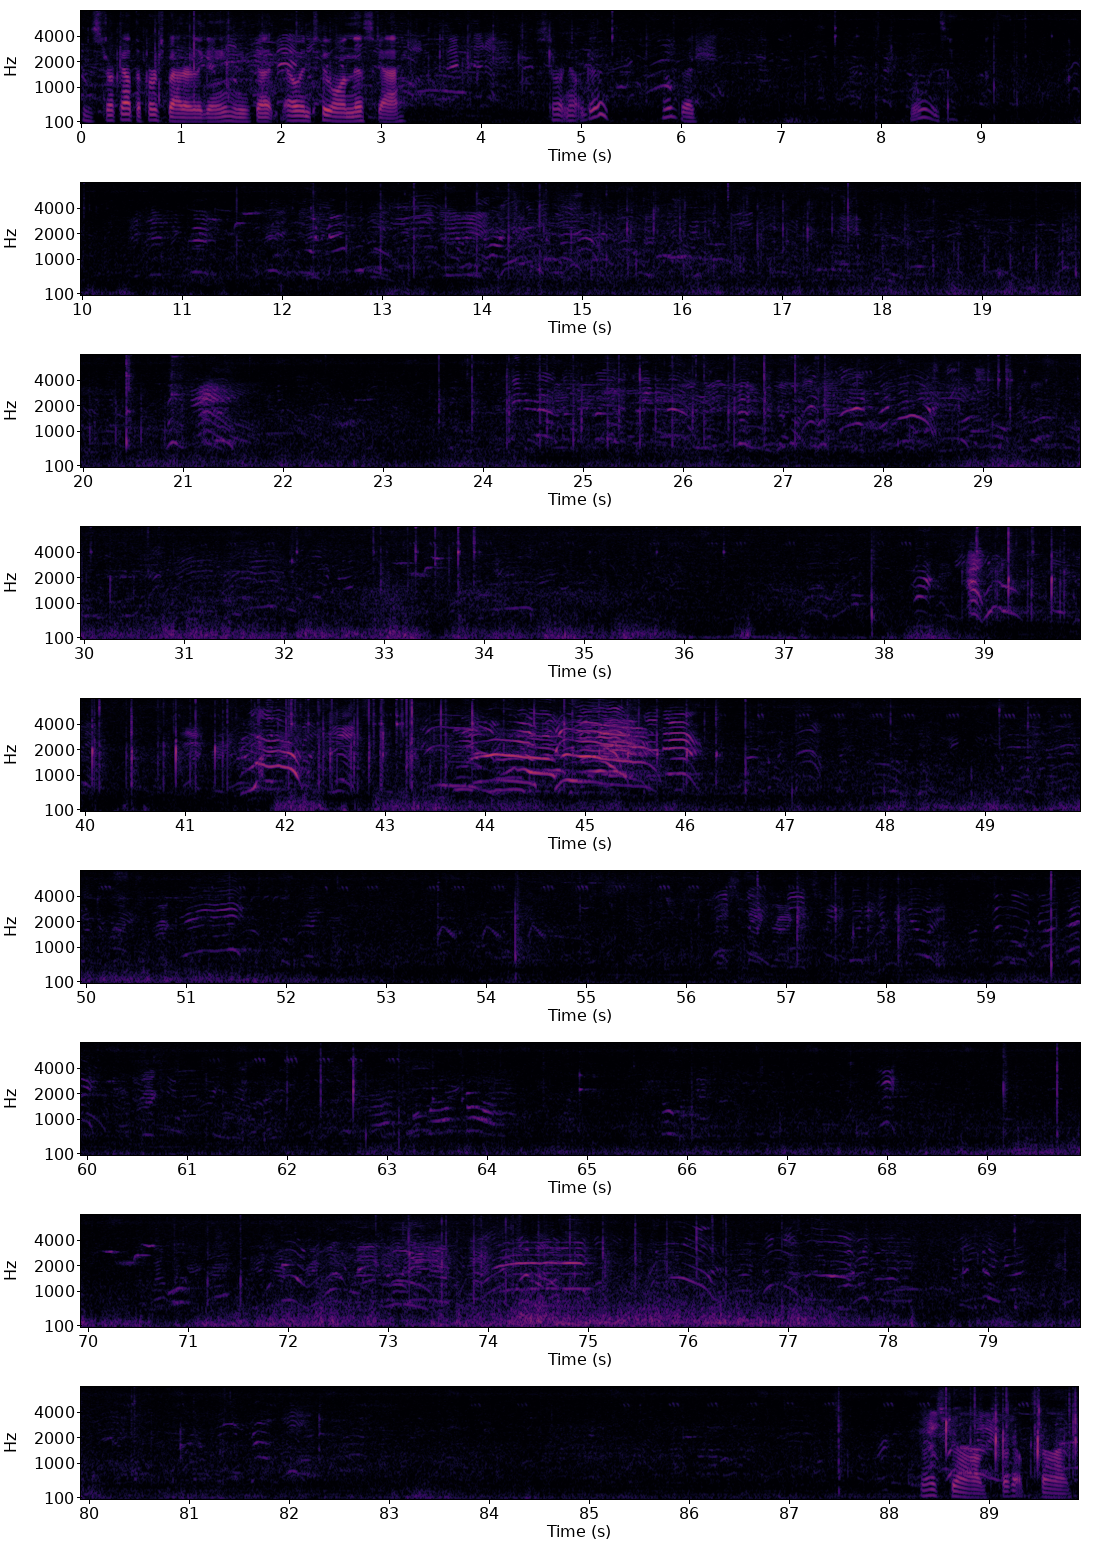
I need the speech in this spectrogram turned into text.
He struck out the first batter of the game, and he's got 0 2 on this guy. Starting out good. Real good. We'll win Nice job. Struck out the side.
